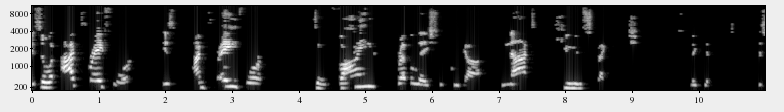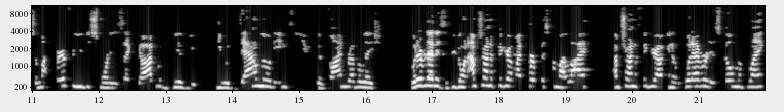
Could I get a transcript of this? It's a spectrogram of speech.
And so what I pray for is I'm praying for divine revelation from God, not human speculation. And so my prayer for you this morning is that God would give you, He would download into you divine revelation. Whatever that is, if you're going, I'm trying to figure out my purpose for my life, I'm trying to figure out, you know, whatever it is, fill in the blank,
